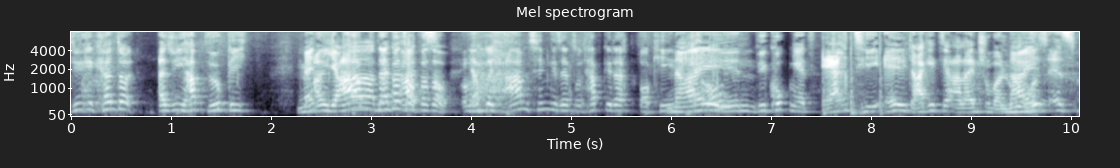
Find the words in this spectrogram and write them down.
Du, ihr könnt doch, also ihr habt wirklich Men Also ja, abends, nein, mein pass auf, pass auf. Ihr habt euch abends hingesetzt und habt gedacht, okay, Nein. pass auf, wir gucken jetzt RTL, da geht's ja allein schon mal Nein, los. es.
